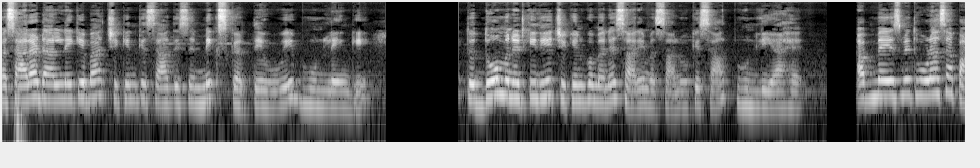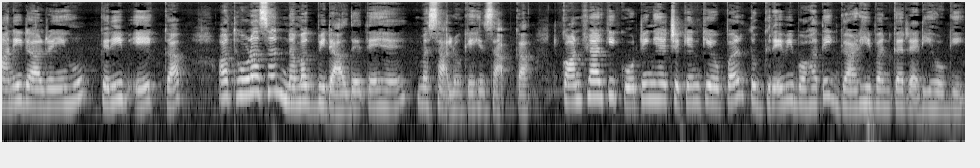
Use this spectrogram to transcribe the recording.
मसाला डालने के बाद चिकन के साथ इसे मिक्स करते हुए भून लेंगे। तो दो मिनट के लिए चिकन को मैंने सारे मसालों के साथ भून लिया है। अब मैं इसमें थोड़ा सा पानी डाल रही हूँ, करीब एक कप, और थोड़ा सा नमक भी डाल देते हैं मसालों के हिसाब का। कॉर्नफ्लावर की कोटिंग है चिकन के ऊपर तो ग्रेवी बहुत ही गाढ़ी बनकर रेडी होगी।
